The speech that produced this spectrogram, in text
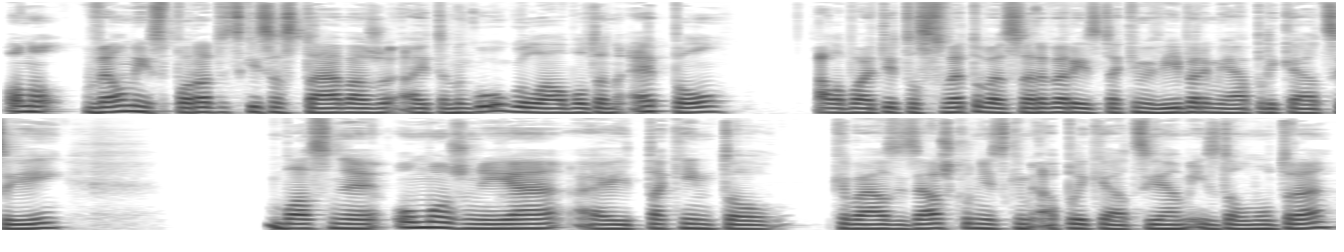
Ono veľmi sporadicky sa stáva, že aj ten Google alebo ten Apple alebo aj tieto svetové servery s takými výbermi aplikácií vlastne umožnia aj takýmto kvázi záškodníckým aplikáciám ísť dovnútra,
